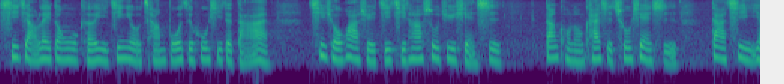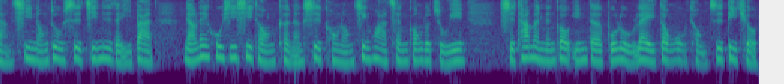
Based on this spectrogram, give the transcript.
犀角类动物可以经由长脖子呼吸的答案。气球化学及其他数据显示，当恐龙开始出现时，大气氧气浓度是今日的一半。鸟类呼吸系统可能是恐龙进化成功的主因，使它们能够赢得哺乳类动物统治地球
